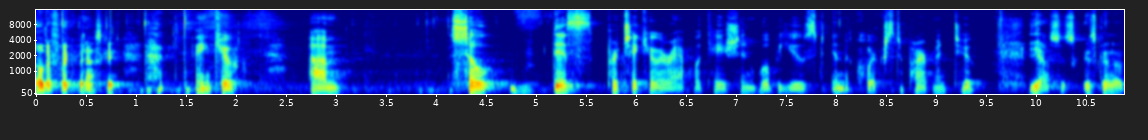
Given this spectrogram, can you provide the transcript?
Other Filicky-Peneski? Thank you. Um, So this particular application will be used in the clerk's department too? Yes, it's, it's going to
